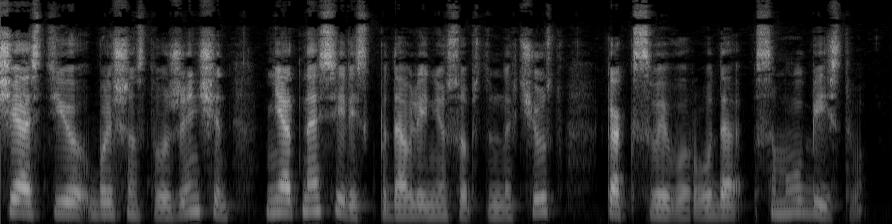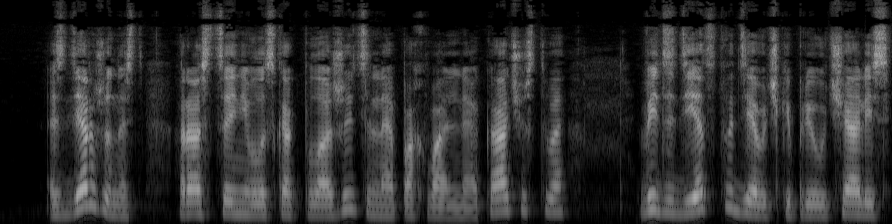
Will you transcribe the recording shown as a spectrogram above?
счастью, большинство женщин не относились к подавлению собственных чувств как к своего рода самоубийству. Сдержанность расценивалась как положительное похвальное качество, ведь с детства девочки приучались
